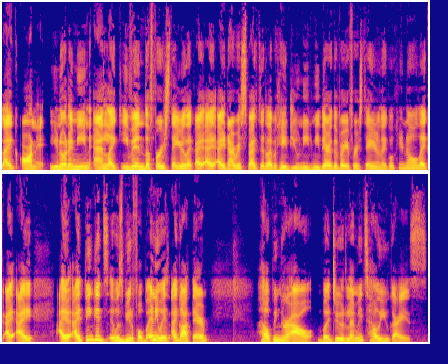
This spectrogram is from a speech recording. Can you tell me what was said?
like on it. You know what I mean? And like even the first day, you're like, I I and I respected like, hey, do you need me there the very first day? And you're like, okay, no. Like I I I, I think it's it was beautiful. But anyways, I got there, helping her out. But dude, let me tell you guys,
